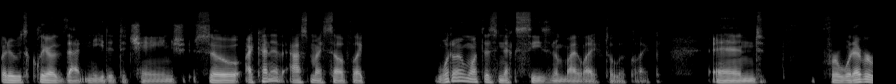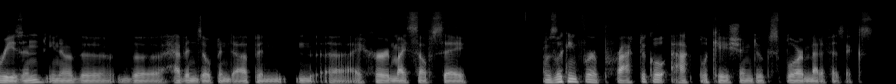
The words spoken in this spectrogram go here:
but it was clear that that needed to change. So I kind of asked myself, like, "What do I want this next season of my life to look like?" And for whatever reason, you know, the the heavens opened up and, uh, I heard myself say, I was looking for a practical application to explore metaphysics.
